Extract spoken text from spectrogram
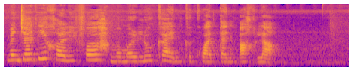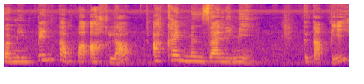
Menjadi khalifah memerlukan kekuatan akhlak pemimpin tanpa akhlak akan menzalimi. Tetapi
